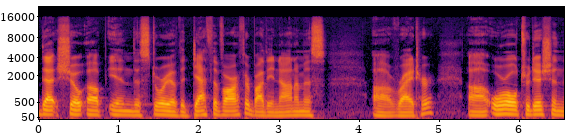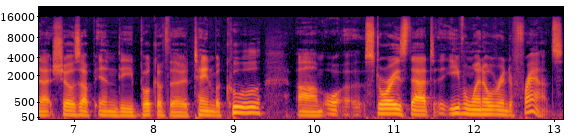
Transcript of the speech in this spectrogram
that show up in the story of the death of Arthur by the anonymous uh, writer uh, oral tradition that shows up in the book of the Bo Cúailnge, um, or, uh, stories that even went over into France.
